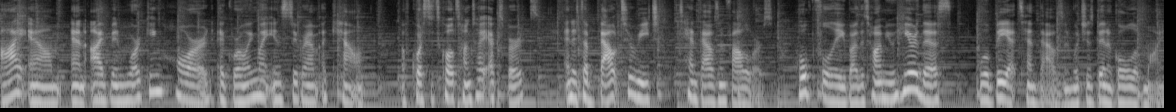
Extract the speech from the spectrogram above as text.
I am, and I've been working hard at growing my Instagram account. Of course, it's called Tongue Tie Experts, and it's about to reach 10,000 followers. Hopefully, by the time you hear this, we'll be at 10,000, which has been a goal of mine.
